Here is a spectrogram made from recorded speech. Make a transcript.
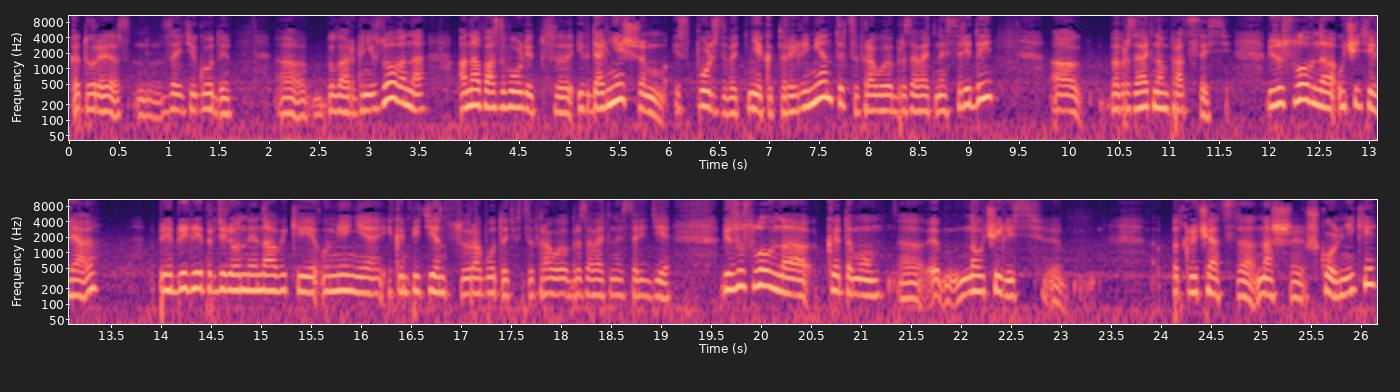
которая за эти годы Э, была организована, она позволит э, и в дальнейшем использовать некоторые элементы цифровой образовательной среды э, в образовательном процессе. Безусловно, учителя приобрели определенные навыки, умения и компетенцию работать в цифровой образовательной среде. Безусловно, к этому научились подключаться наши школьники,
